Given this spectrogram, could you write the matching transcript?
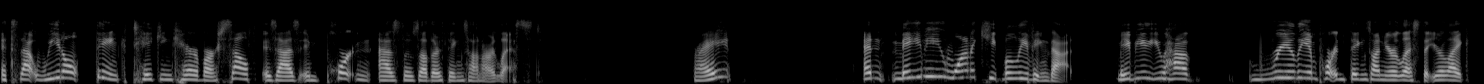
It's that we don't think taking care of ourselves is as important as those other things on our list. Right? And maybe you want to keep believing that. Maybe you have really important things on your list that you're like,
